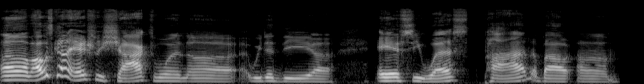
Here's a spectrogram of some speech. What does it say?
um, I was kind of actually shocked when uh, we did the uh, AFC West pod about um,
